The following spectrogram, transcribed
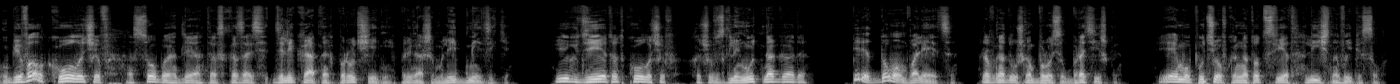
Убивал Колычев, особо для, так сказать, деликатных поручений при нашем лейбмедике. И где этот Колычев? Хочу взглянуть на гада. Перед домом валяется, равнодушно бросил братишка. Я ему путевку на тот свет лично выписал.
